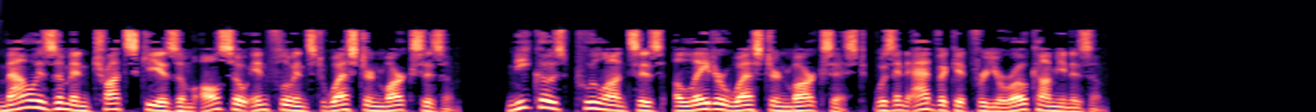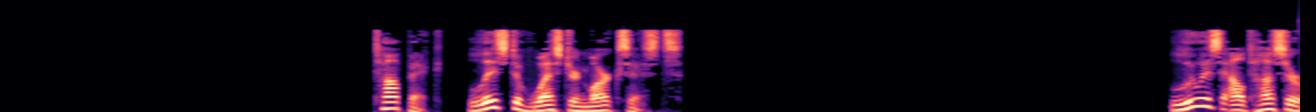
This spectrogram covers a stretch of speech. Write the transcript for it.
Maoism and Trotskyism also influenced Western Marxism. Nikos Poulantzas, a later Western Marxist, was an advocate for Eurocommunism. List of Western Marxists Louis Althusser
